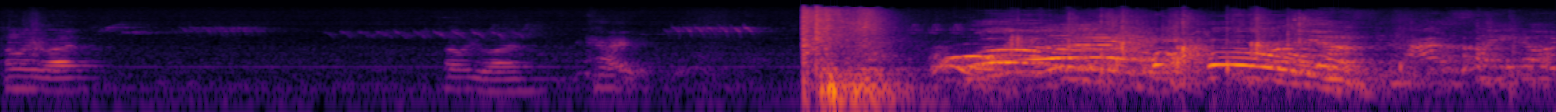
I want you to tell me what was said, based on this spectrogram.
Tell me when. Tell me when. Okay. Can't stay on.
